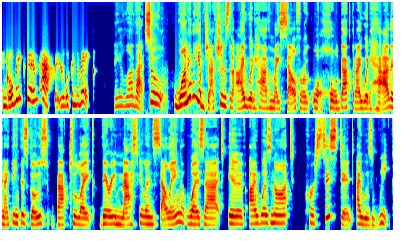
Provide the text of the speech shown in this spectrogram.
and go make the impact that you're looking to make I love that. So, one of the objections that I would have myself, or well, holdback that I would have, and I think this goes back to like very masculine selling, was that if I was not persistent, I was weak.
